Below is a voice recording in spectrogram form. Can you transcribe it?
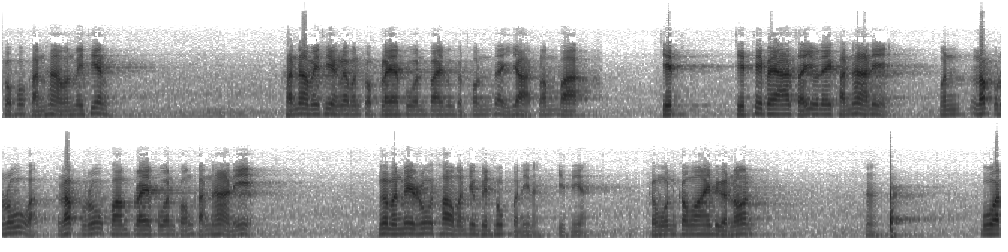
ก็เพราะขันห้ามันไม่เที่ยง ขันห้าไม่เที่ยงแล้วมันก็แปรปรวนไป มันก็ทนได้ยากลำบาก จิต จิตที่ไปอาศัยอยู่ในขันห้านี่ มันรับรู้อะรับรู้ความแปรปรวนของขันห้านี้ เมื่อมันไม่รู้เท่ามันจึงเป็นทุกข์แบบนี้นะจิตเนี่ย ระวนกระวายเดือดร้อนอปวด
